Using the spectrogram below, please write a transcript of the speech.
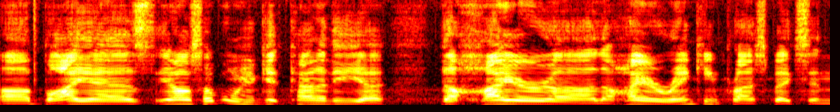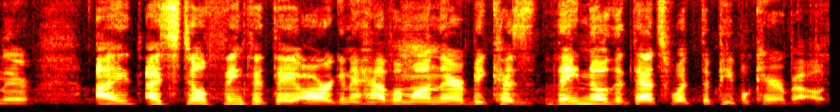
uh, Baez. You know, I was hoping we'd get kind of the uh, the higher uh, the higher ranking prospects in there. I, I still think that they are going to have him on there because they know that that's what the people care about.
